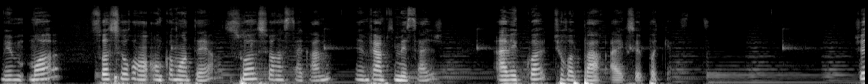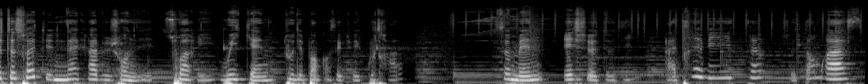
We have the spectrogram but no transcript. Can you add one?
mais moi, soit sur en, commentaire, soit sur Instagram, et me faire un petit message avec quoi tu repars avec ce podcast? Je te souhaite une agréable journée, soirée, week-end, tout dépend quand c'est que tu écouteras, semaine, et je te dis à très vite. Je t'embrasse.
